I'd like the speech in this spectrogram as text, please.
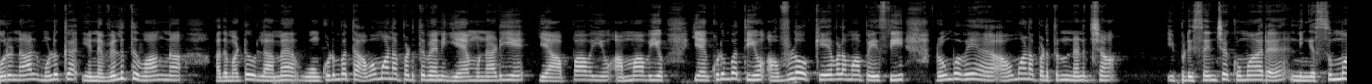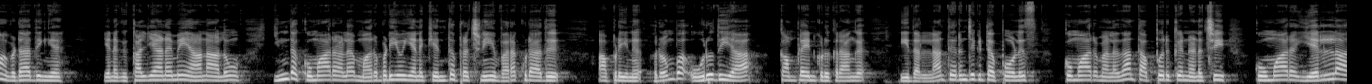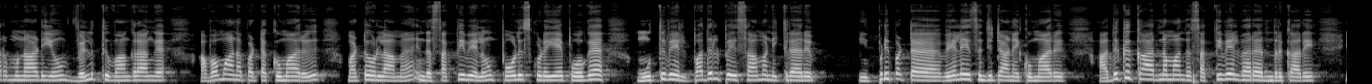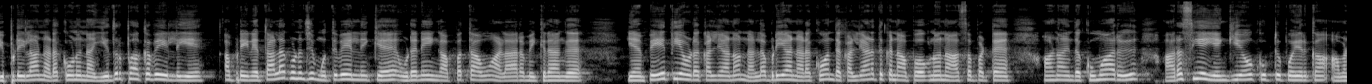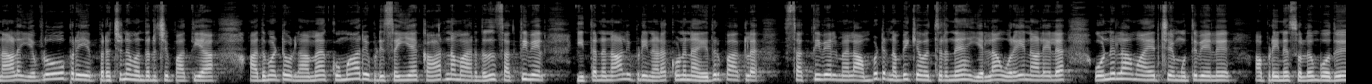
ஒரு நாள் முழுக்க என்னை வெளுத்து வாங்கினா அது மட்டும் இல்லாமல் உன் குடும்பத்தை அவமானப்படுத்துவேன்னு என் முன்னாடியே என் அப்பாவையும் அம்மாவையும் என் குடும்பத்தையும் அவ்வளோ கேவலமாக பேசி ரொம்பவே அவமானப்படுத்தணும்னு நினச்சான். இப்படி செஞ்ச குமாரை நீங்கள் சும்மா விடாதீங்க. எனக்கு கல்யாணமே ஆனாலும் இந்த குமாரால் மறுபடியும் எனக்கு எந்த பிரச்சனையும் வரக்கூடாது அப்படின்னு ரொம்ப உறுதியாக கம்ப்ளைண்ட் கொடுக்குறாங்க. இதெல்லாம் தெரிஞ்சுக்கிட்ட போலீஸ் குமார் மேலே தான் தப்பு இருக்குன்னு நினச்சி குமாரை எல்லார் முன்னாடியும் வெளுத்து வாங்குறாங்க. அவமானப்பட்ட குமார் மட்டும் இல்லாமல் இந்த சக்திவேலும் போலீஸ் கூடயே போக முத்துவேல் பதில் பேசாமல் நிற்கிறாரு இப்படிப்பட்ட வேலையை செஞ்சுட்டானே குமார். அதுக்கு காரணமாக அந்த சக்திவேல் வேற இருந்திருக்காரு. இப்படிலாம் நடக்கும்னு நான் எதிர்பார்க்கவே இல்லையே அப்படின்னு தலை குனிஞ்சு முத்துவேல் நிற்க உடனே எங்கள் அப்பத்தாவும் அழ ஆரம்பிக்கிறாங்க. என் பேத்தியோட கல்யாணம் நல்லபடியாக நடக்கும். அந்த கல்யாணத்துக்கு நான் போகணும்னு ஆசைப்பட்டேன். ஆனால் இந்த குமார் அரசியை எங்கேயோ கூப்பிட்டு போயிருக்கான். அவனால் எவ்வளோ பெரிய பிரச்சனை வந்துடுச்சு பாத்தியா? அது மட்டும் இல்லாமல் குமார் இப்படி செய்ய காரணமாக இருந்தது சக்திவேல். இத்தனை நாள் இப்படி நடக்கும்னு நான் எதிர்பார்க்கல. சக்திவேல் மேலே அம்பிட்டு நம்பிக்கை வச்சுருந்தேன். எல்லாம் ஒரே நாளையில் ஒன்றும் இல்லாமல் ஆயிடுச்சே முத்துவேலு அப்படின்னு சொல்லும்போது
